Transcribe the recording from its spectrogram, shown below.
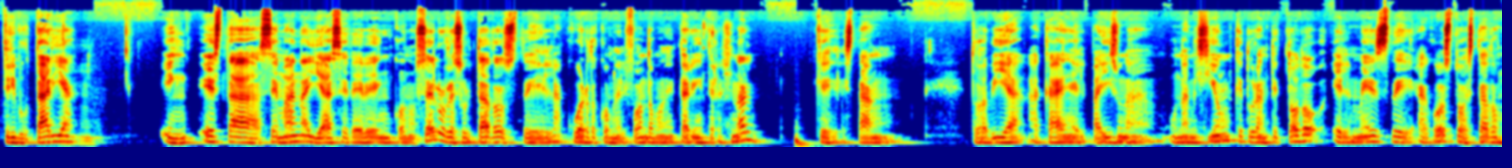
tributaria. En esta semana ya se deben conocer los resultados del acuerdo con el Fondo Monetario Internacional, que están todavía acá en el país una, una misión que durante todo el mes de agosto ha estado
